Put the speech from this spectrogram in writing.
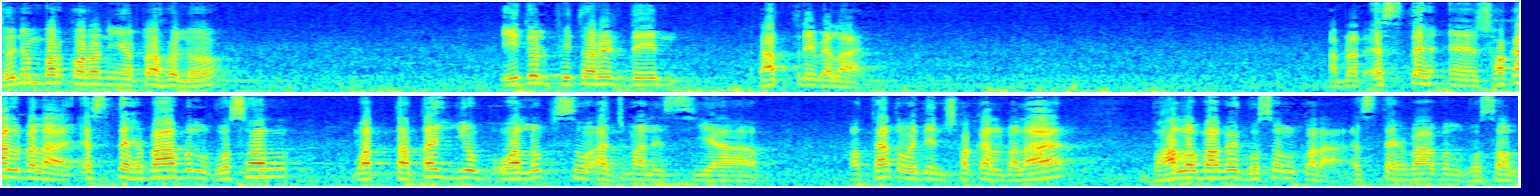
দুই নম্বর করণীয়টা হলো ঈদ উল ফিতরের দিন রাত্রিবেলায়, আপনার সকালবেলায়, এস্তেহবাবুল গোসল আজমাল সিয়াব অর্থাৎ ওই দিন ভালোভাবে গোসল করা ইস্তেহবাবুল গোসল।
